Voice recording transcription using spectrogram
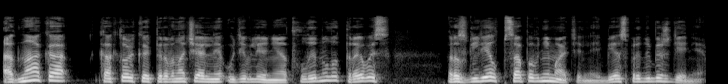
Однако, как только первоначальное удивление отхлынуло, Тревис разглядел пса повнимательнее, без предубеждения.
